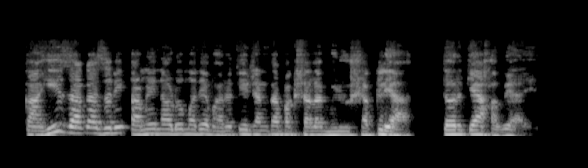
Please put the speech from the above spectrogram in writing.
काही जागा जरी तामिळनाडूमध्ये भारतीय जनता पक्षाला मिळू शकल्या तर त्या हव्या आहेत.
